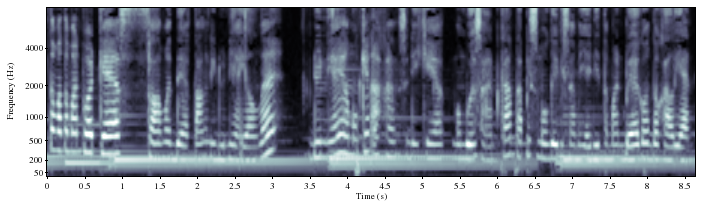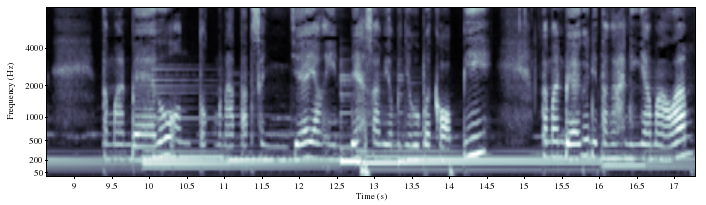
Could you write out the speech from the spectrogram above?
teman-teman podcast, selamat datang di dunia Ilna Dunia yang mungkin akan sedikit membosankan tapi semoga bisa menjadi teman baru untuk kalian. Teman baru untuk menatap senja yang indah sambil menyeruput kopi. Teman baru di tengah hening malam.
